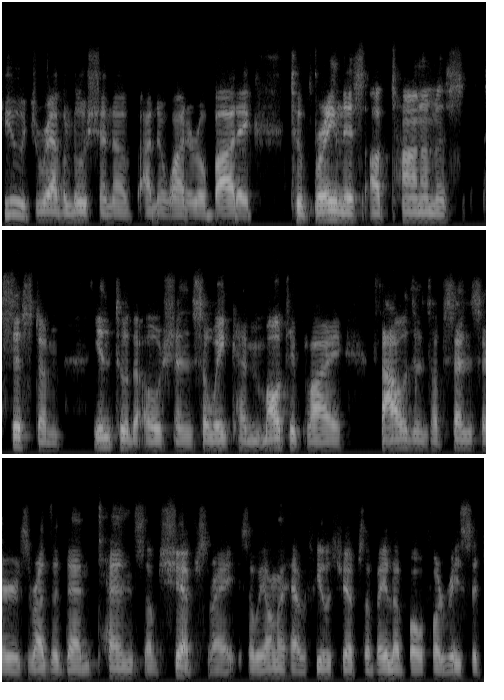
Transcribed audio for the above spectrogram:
huge revolution of underwater robotic to bring this autonomous system into the ocean so we can multiply thousands of sensors rather than tens of ships, right? So we only have a few ships available for research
